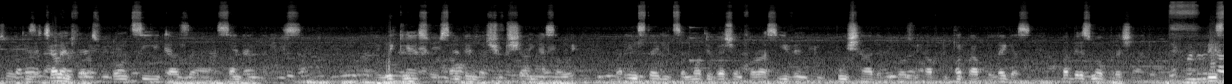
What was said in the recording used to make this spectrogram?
So it is a challenge for us. We don't see it as uh, something that is a weakness or something that should shun us away. But instead, it's a motivation for us even to push harder because we have to keep up the legacy. But there is no pressure at all. These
